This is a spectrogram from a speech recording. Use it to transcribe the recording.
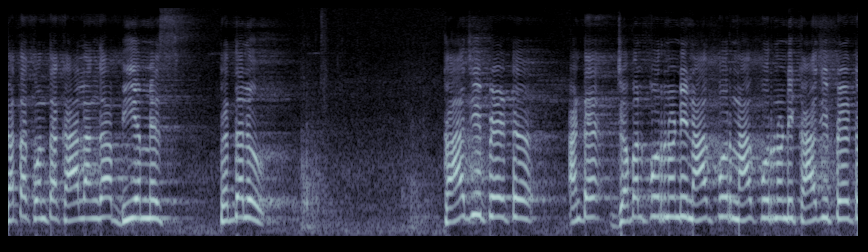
గత కొంతకాలంగా బిఎంఎస్ పెద్దలు కాజీపేట్ అంటే జబల్పూర్ నుండి నాగ్పూర్ నాగ్పూర్ నుండి కాజీపేట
